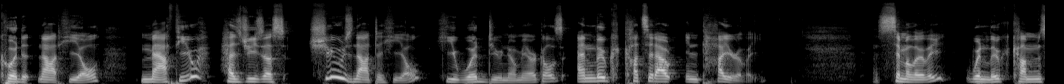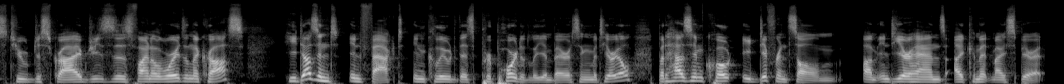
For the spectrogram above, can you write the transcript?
could not heal. Matthew has Jesus choose not to heal, he would do no miracles, and Luke cuts it out entirely. Similarly, when Luke comes to describe Jesus' final words on the cross, he doesn't, in fact, include this purportedly embarrassing material, but has him quote a different psalm um, Into your hands I commit my spirit.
